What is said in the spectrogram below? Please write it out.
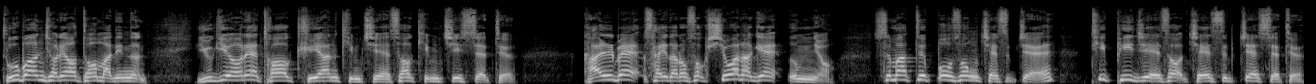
두 번 절여 더 맛있는 6개월에 더 귀한 김치에서 김치 세트, 갈배 사이다로 속 시원하게 음료, 스마트 뽀송 제습제, TPG에서 제습제 세트,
